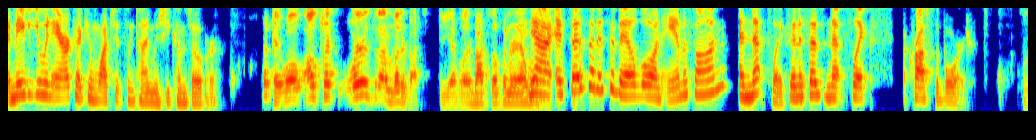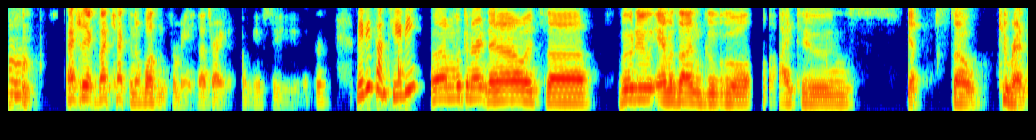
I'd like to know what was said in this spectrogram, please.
And maybe you and Erica can watch it sometime when she comes over. Okay, well I'll check. Where is it on Letterboxd? Do you have Letterboxd open right now? Yeah, it? says that it's available on Amazon and Netflix, and it says Netflix across the board. Hmm. Actually, because I checked and it wasn't for me. That's right. Let me see. Maybe it's on Tubi. I'm looking right now. It's uh Vudu, Amazon, Google, iTunes. Yep. So to rent.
